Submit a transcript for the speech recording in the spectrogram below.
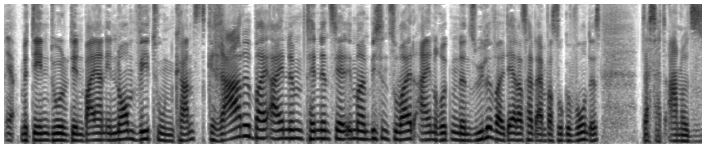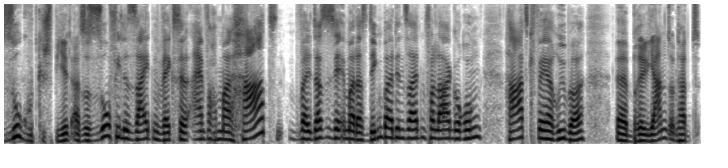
ja. mit denen du den Bayern enorm wehtun kannst, gerade bei einem tendenziell immer ein bisschen zu weit einrückenden Süle, weil der das halt einfach so gewohnt ist. Das hat Arnold so gut gespielt. Also so viele Seitenwechsel, einfach mal hart, weil das ist ja immer das Ding bei den Seitenverlagerungen, hart quer rüber. Äh, brillant und hat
